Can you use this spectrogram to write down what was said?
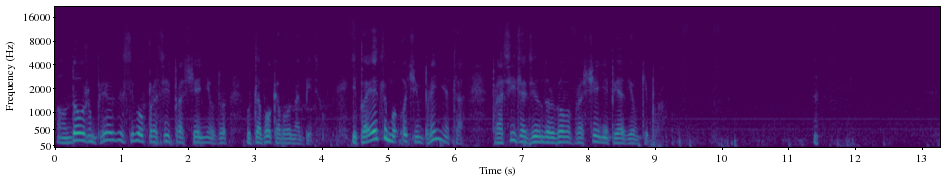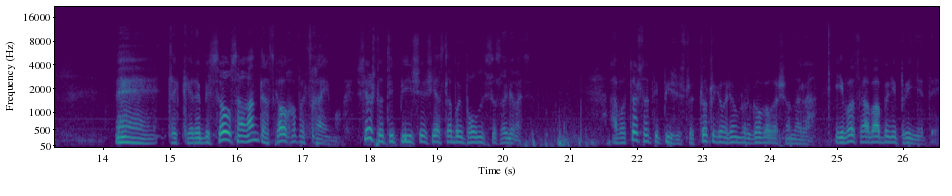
он должен прежде всего просить прощения у того, кого он обидел. И поэтому очень принято просить один другого прощения перед Йом Кипуром. Э, так Рабисол Салант рассказал Хафацхайму. Все, что ты пишешь, я с тобой полностью согласен. А вот то, что ты пишешь, что кто-то говорил другого Лашонара, и его слова были приняты,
